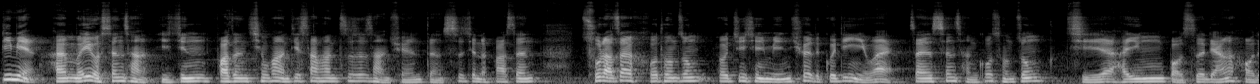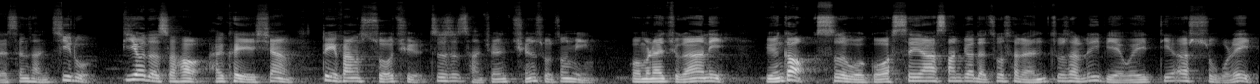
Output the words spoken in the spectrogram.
避免还没有生产已经发生侵犯第三方知识产权等事件的发生。除了在合同中要进行明确的规定以外，在生产过程中，企业还应保持良好的生产记录，必要的时候还可以向对方索取知识产权权属证明。我们来举个案例。原告是我国 CR 商标的注册人，注册类别为第二十五类，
